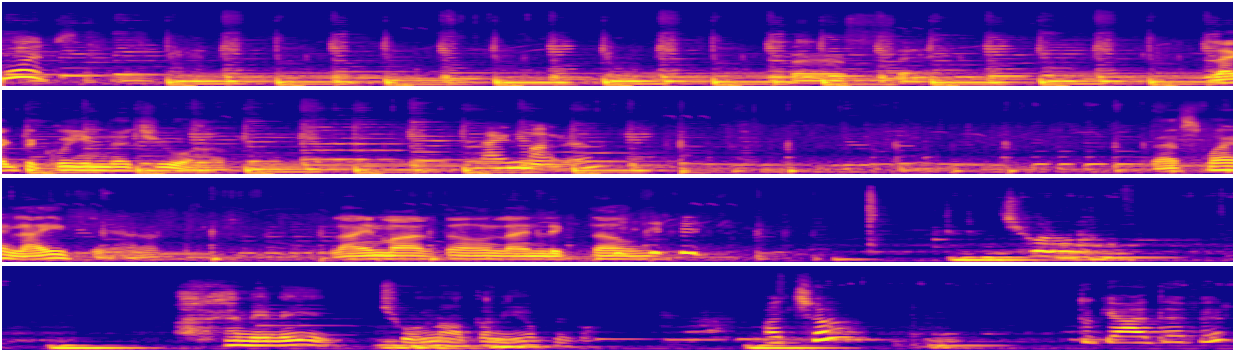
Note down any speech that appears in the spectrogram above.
What? Perfect. Like the queen that you are. Line मार That's my life, यार. लाइन मारता हूँ, लाइन लिखता हूँ. छोड़ो ना अरे नहीं नहीं छोड़ना आता नहीं है अपने को अच्छा तो क्या आता है फिर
